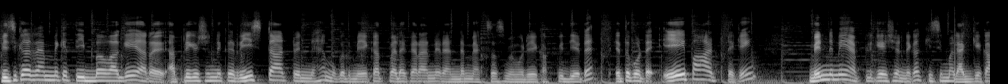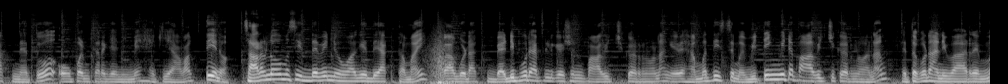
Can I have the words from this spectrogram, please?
ෆිසිකල් රැම් එක තිබ්බ වගේ අර ඇපලිකේෂන් එක රීස්ටාර්ට් වෙන්න හැ මොකද මේකත් වැඩ කරන්න රැන්ඩම් මක්සස් මෙමරිය එකක් විදිට එතකොට ඒ පාට් එකෙන් මෙන්න මේ ඇපලිකේෂන් එක කිසිම ලැග් එකක් නැතුව ඕපන් කර ගැනීම හැකියාවක් තියෙනවා. සරලෝම සිද්ධවෙන්න ඕවාගේ දෙයක් තමයි. ගොඩක් බැඩිපුර ඇපලිකේෂන් පාවිච්චි කරනවන ඒ හැමතිස්සම විටිං විට පාවිච්චි කරනවා නම් එතකොට අනිවාර්යෙන්ම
